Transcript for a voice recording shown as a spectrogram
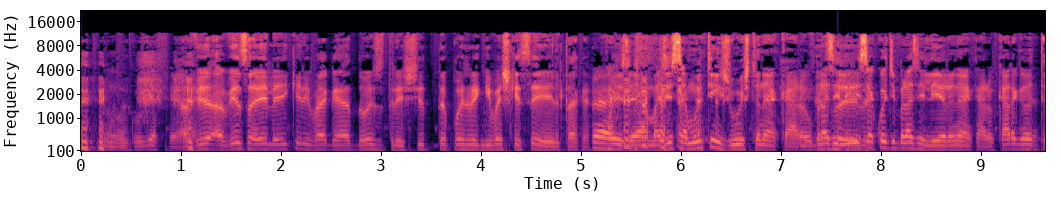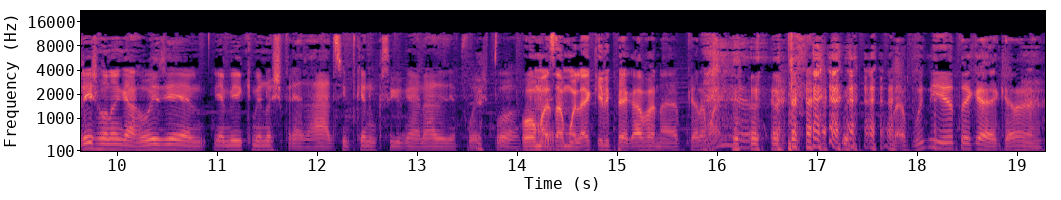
O Google é fera. Avisa, avisa, ele aí que ele vai ganhar dois ou três títulos, depois ninguém vai esquecer ele, tá, cara? É. Pois é, mas isso é muito injusto, né, cara? O brasileiro, isso é coisa de brasileiro, né, cara? O cara ganhou três Roland Garros e é, é meio que menosprezado, assim, porque não conseguiu ganhar nada depois, pô. Pô, mas a mulher que ele pegava na época era maneira. era bonita, cara, que era...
